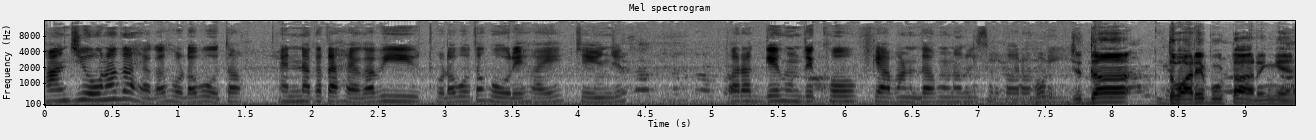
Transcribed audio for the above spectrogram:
ਹਾਂਜੀ ਉਹਨਾਂ ਦਾ ਹੈਗਾ ਥੋੜਾ ਬਹੁਤਾ। ਇੰਨਾ ਕੁ ਤਾਂ ਹੈਗਾ ਵੀ ਥੋੜਾ ਬਹੁਤਾ ਹੋ ਰਿਹਾ ਹੈ ਚੇਂਜ ਪਰ ਅੱਗੇ ਹੁਣ ਦੇਖੋ ਕੀ ਬਣਦਾ ਹੁਣ ਅਗਲੀ ਸਰਕਾਰ ਆਉਂਦੀ। ਜਿੱਦਾਂ ਦੁਬਾਰੇ ਵੋਟਾਂ ਆ ਰਹੀਆਂ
